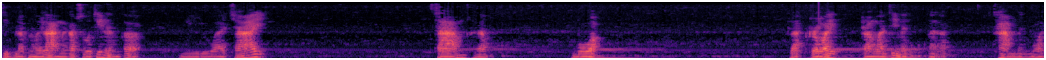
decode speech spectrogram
สิบหลักหน่วยล่างนะครับ สูตรที่หนึ่งก็มีอยู่ว่าใช้สามนะครับ บวก หลักร้อยรางวัลที่หนึ่งนะครับข้ามหนึ่งงวด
